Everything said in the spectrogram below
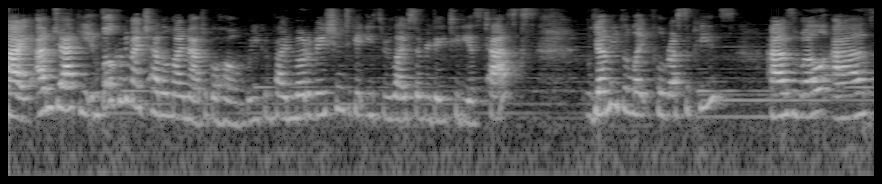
Hi, I'm Jackie, and welcome to my channel, My Magical Home, where you can find motivation to get you through life's everyday tedious tasks, yummy, delightful recipes, as well as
